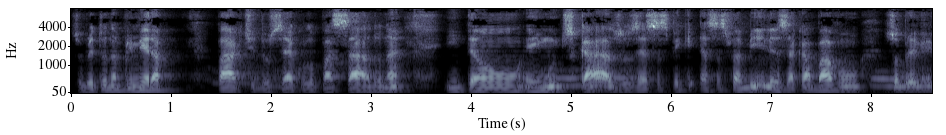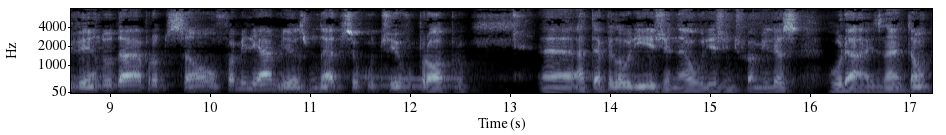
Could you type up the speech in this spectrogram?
sobretudo na primeira parte do século passado, né? Então, em muitos casos, essas, essas famílias acabavam sobrevivendo da produção familiar mesmo, né? Do seu cultivo próprio é, até pela origem, né, origem de famílias rurais. Né? Então,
